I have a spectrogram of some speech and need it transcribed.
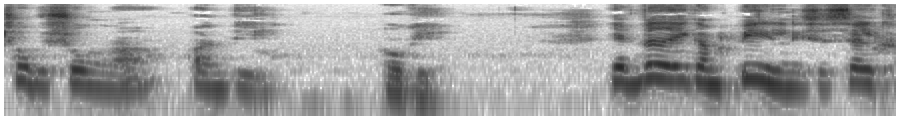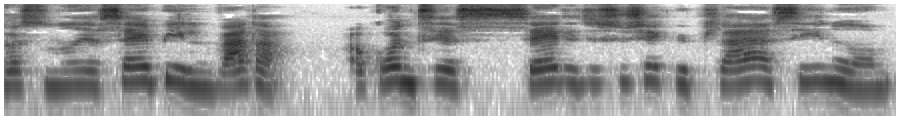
to personer og en bil. Okay. Jeg ved ikke, om bilen i sig selv koster noget. Jeg sagde, at bilen var der. Og grunden til, at jeg sagde det, det synes jeg ikke, vi plejer at sige noget om.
